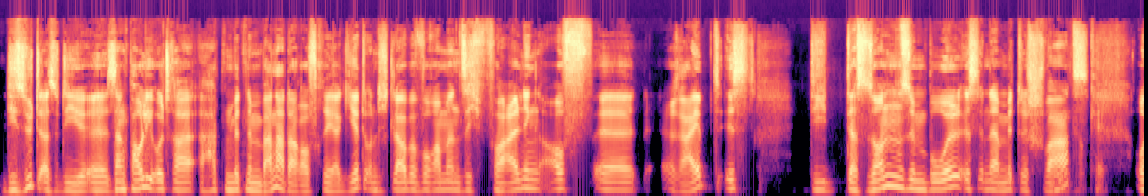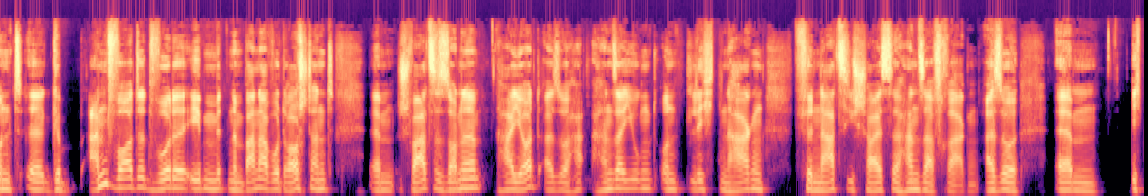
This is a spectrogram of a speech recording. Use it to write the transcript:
die Süd, also die äh, St. Pauli Ultra hatten mit einem Banner darauf reagiert und ich glaube, woran man sich vor allen Dingen aufreibt, äh, ist die das Sonnensymbol ist in der Mitte schwarz Okay. und äh, geantwortet wurde eben mit einem Banner, wo drauf stand ähm, Schwarze Sonne HJ, also Ha- Hansa-Jugend und Lichtenhagen für Nazi-Scheiße Hansa-Fragen. Also ähm, ich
